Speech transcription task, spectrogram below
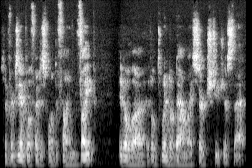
So for example, if I just want to find Vipe, it'll uh, it'll dwindle down my search to just that.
